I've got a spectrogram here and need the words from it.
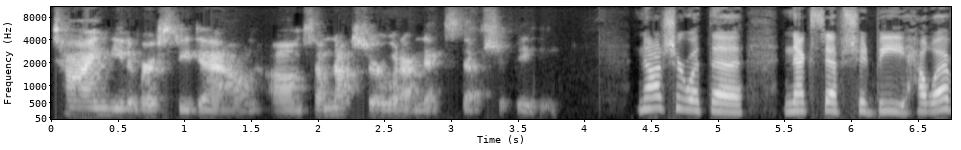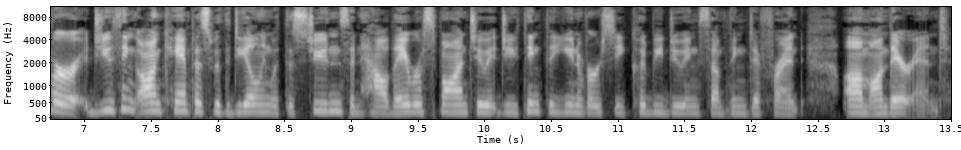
tying the university down. Um, so I'm not sure what our next step should be. Not sure what the next step should be. However, do you think on campus with dealing with the students and how they respond to it, do you think the university could be doing something different um, on their end?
